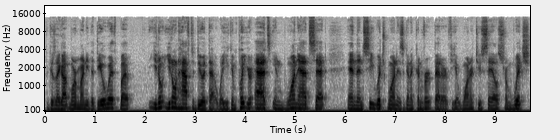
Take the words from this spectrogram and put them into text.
because I got more money to deal with, but you don't you don't have to do it that way. You can put your ads in one ad set and then see which one is going to convert better if you get one or two sales from which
